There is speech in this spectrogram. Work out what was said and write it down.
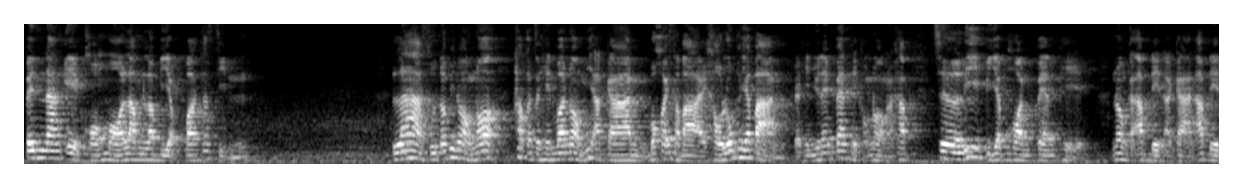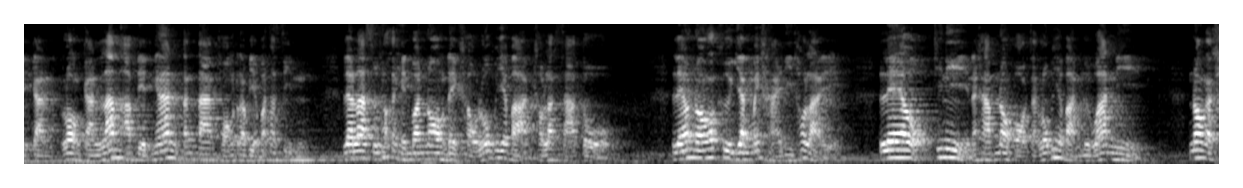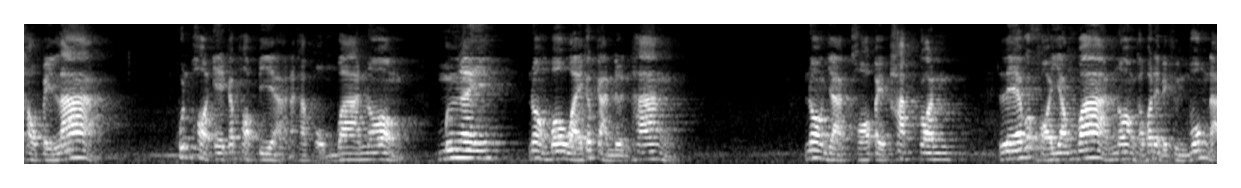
เป็นนางเอกของหมอลำระเบียบวาทศิลป์ ล่าสุดเนาะพี่น้องเนาะเท่ากับจะเห็นว่าน้องมีอาการบ่ค่อยสบาย เขาโรงพยาบาลก็เห็นอยู่ในแฟนเพจของน้องนะครับเชอรี่ปิยพรแฟนเพจน้องก็อัปเดตอาการอัปเดตการลองการล่ำอัปเดตงานต่างๆ ของระเบียบวัฒนศิลป์ แล้วล่าสุดเท่ากับเห็นว่าน้องได้เข้าโรงพยาบาลเขารักษาโต แล้วน้องก็คือยังไม่หายดีเท่าไหร่ แล้วที่นี่นะครับน้องออกจากโรงพยาบาลมือว่านนี่น้องกับเข้าไปล่า คุณพ่อเอกกับพ่อเปียนะครับผมว่าน้องเมื่อยน้องบ่ไหวกับการเดินทางน้องอยากขอไปพักก่อน แล้วก็ขอย้ำว่าน้องกับว่าได้ไปคืนวงใด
